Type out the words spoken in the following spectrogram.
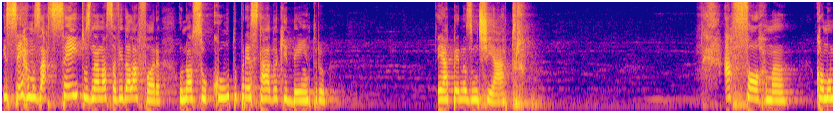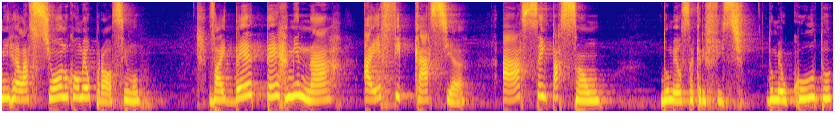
e sermos aceitos na nossa vida lá fora, o nosso culto prestado aqui dentro é apenas um teatro. A forma como me relaciono com o meu próximo vai determinar a eficácia, a aceitação do meu sacrifício, do meu culto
